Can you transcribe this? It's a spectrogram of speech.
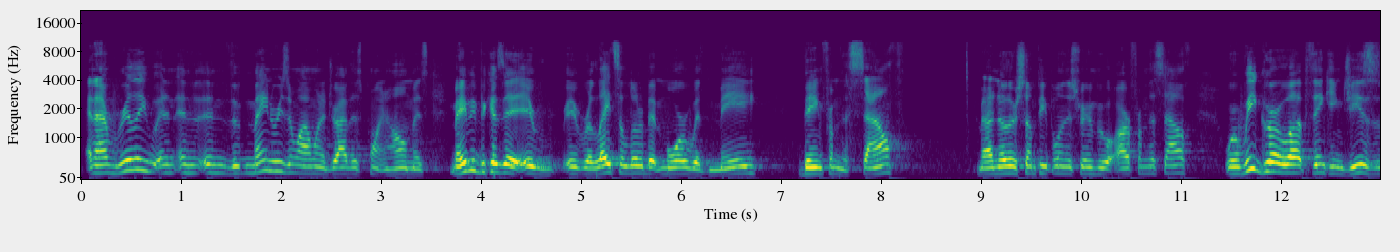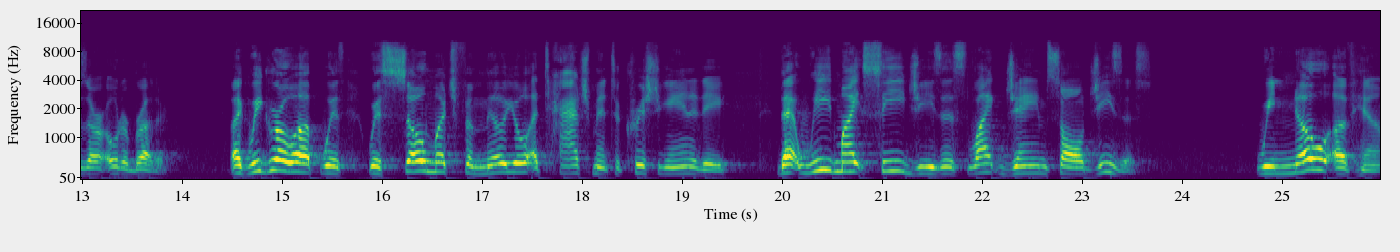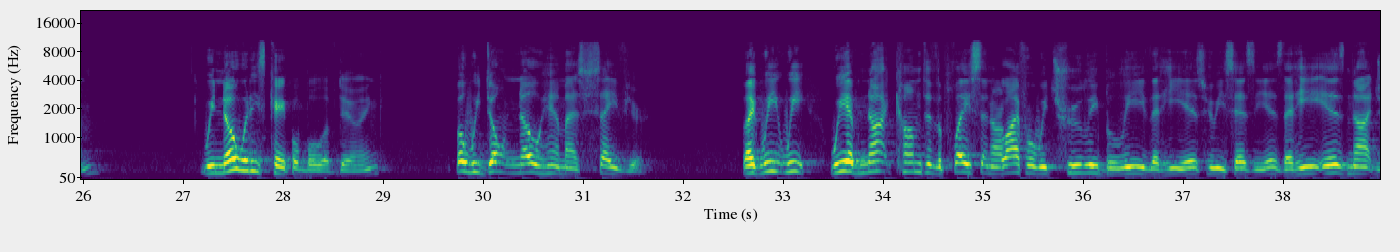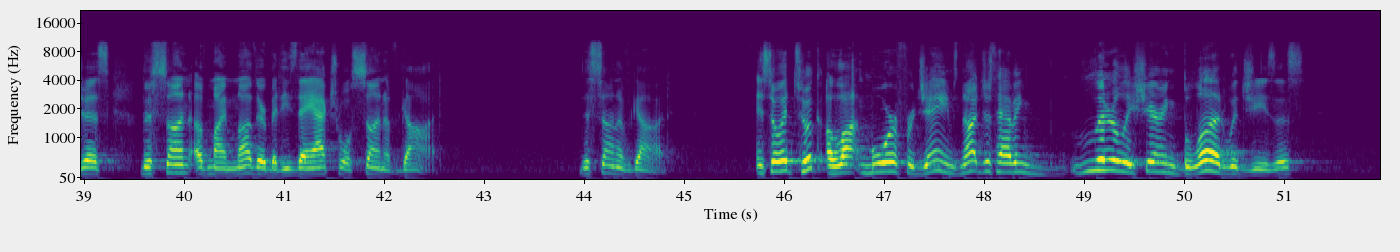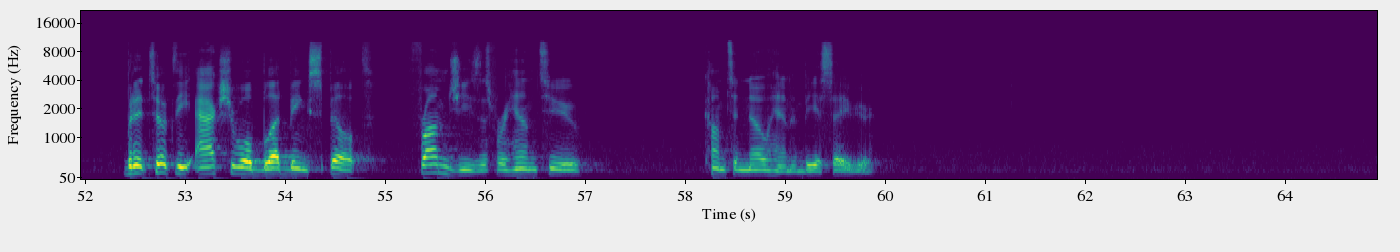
And I really, and, and, and, the main reason why I want to drive this point home is maybe because it, it, it, relates a little bit more with me being from the South. But I know there's some people in this room who are from the South where we grow up thinking Jesus is our older brother. Like we grow up with, with so much familial attachment to Christianity that we might see Jesus like James saw Jesus. We know of him, we know what he's capable of doing but we don't know him as Savior. Like we, we, we have not come to the place in our life where we truly believe that he is who he says he is, that he is not just the son of my mother, but he's the actual son of God. The son of God. And so it took a lot more for James, not just having literally sharing blood with Jesus, but it took the actual blood being spilt from Jesus for him to come to know him and be a Savior.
